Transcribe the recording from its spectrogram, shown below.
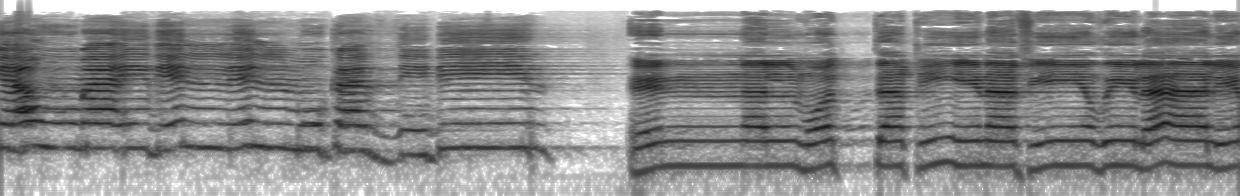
يومئذ للمكذبين. إن المتقين في ظلال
